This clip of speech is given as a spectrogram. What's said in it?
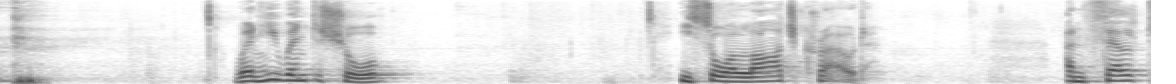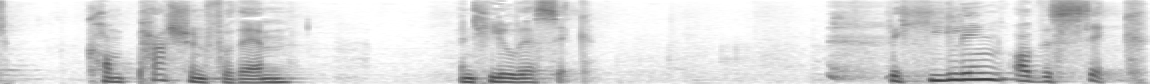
when he went ashore, he saw a large crowd and felt compassion for them and healed their sick. The healing of the sick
